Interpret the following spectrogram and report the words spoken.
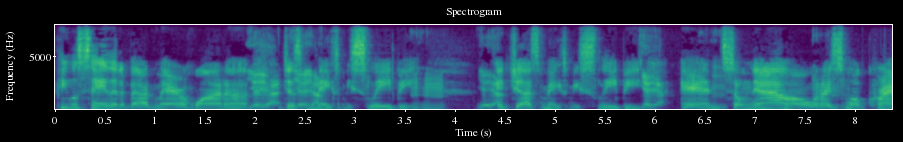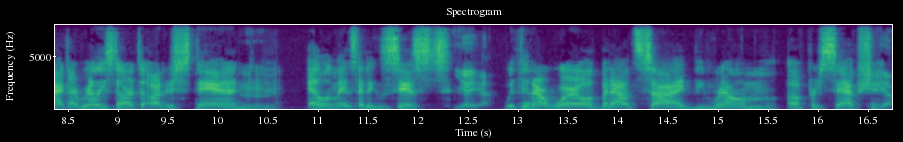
People say that about marijuana. Yeah, yeah, It just yeah, yeah. makes me sleepy. hmm Yeah, yeah, It just makes me sleepy. yeah, yeah. And Mhm. so now when I Mhm. smoke crack, I really start to understand hmm elements that exist Yeah, yeah. within our world, but outside the realm of perception. Yeah.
